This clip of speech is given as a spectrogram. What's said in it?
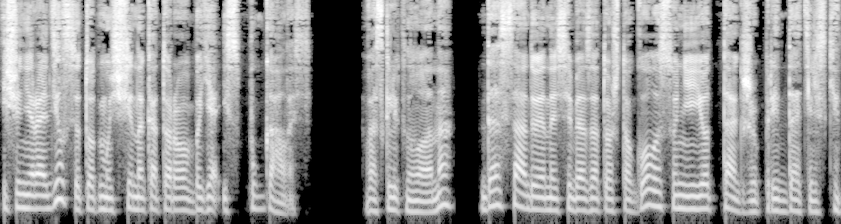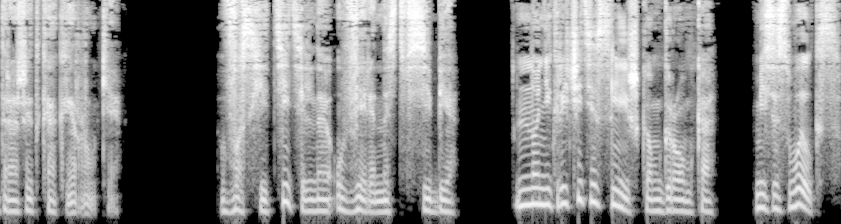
Еще не родился тот мужчина, которого бы я испугалась», — воскликнула она, досадуя на себя за то, что голос у нее так же предательски дрожит, как и руки. Восхитительная уверенность в себе. Но не кричите слишком громко. Миссис Уилкс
